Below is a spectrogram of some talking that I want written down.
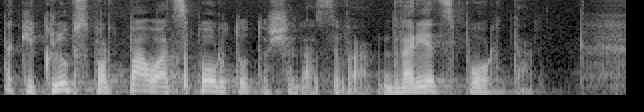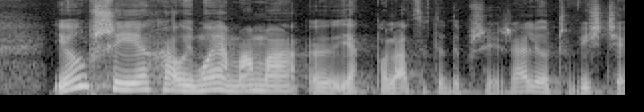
taki klub sport, pałac sportu to się nazywa, dwariec sporta. I on przyjechał i moja mama, y, jak Polacy wtedy przyjeżdżali, oczywiście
